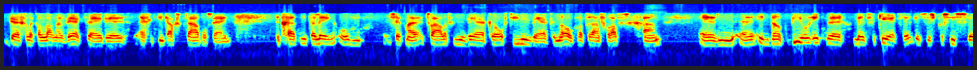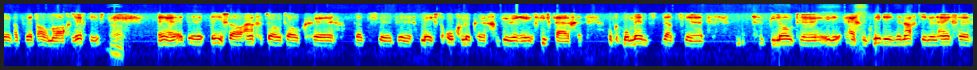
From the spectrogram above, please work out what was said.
dergelijke lange werktijden eigenlijk niet acceptabel zijn. Het gaat niet alleen om zeg maar 12 uur werken of 10 uur werken... maar ook wat eraan vooraf is gegaan... En uh, in welk bioritme men verkeert. Hè? Dus dat is precies uh, wat net allemaal al gezegd is. Uh, er is wel aangetoond ook dat de meeste ongelukken gebeuren in vliegtuigen op het moment dat piloten eigenlijk midden in de nacht in hun eigen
